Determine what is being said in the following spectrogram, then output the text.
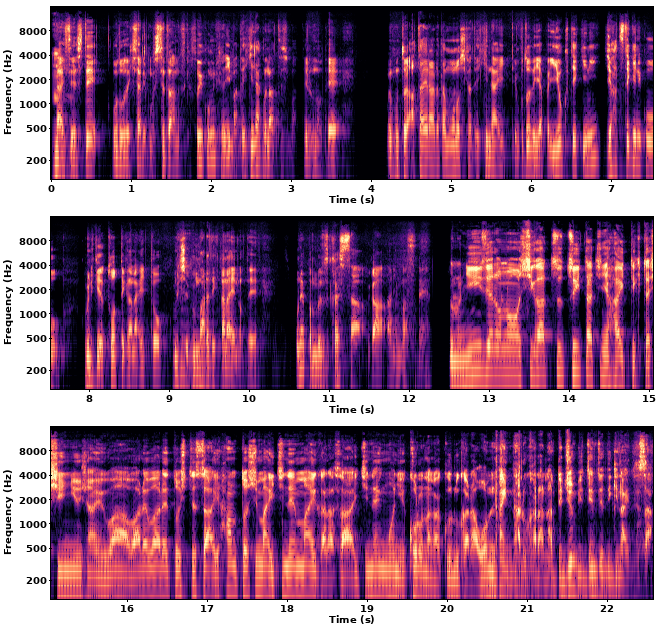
内省して行動できたりもしてたんですけど、そういうコミュニケーション今できなくなってしまっているので、本当に与えられたものしかできないっていうことで、やっぱり意欲的に、自発的にこう、コミュニケーションを取っていかないと、コミュニケーション生まれていかないので、そこにやっぱ難しさがありますね。その20の4月1日に入ってきた新入社員は、我々としてさ、半年前、1年前からさ、1年後にコロナが来るから、オンラインになるからなんて準備全然できないでさ、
